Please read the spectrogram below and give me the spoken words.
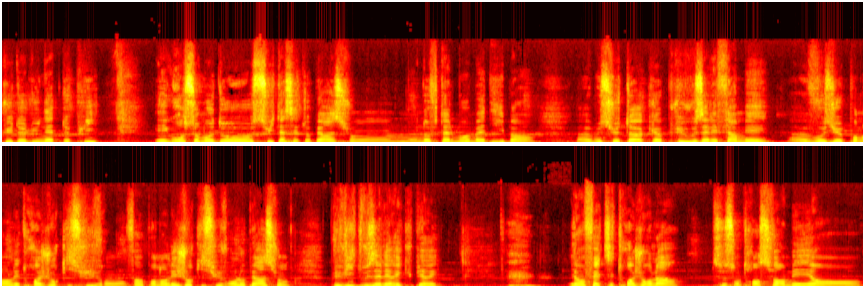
plus de lunettes depuis. Et grosso modo, suite à cette opération, mon ophtalmo m'a dit, ben, euh, Monsieur Toc, plus vous allez fermer vos yeux pendant les trois jours qui suivront, enfin pendant les jours qui suivront l'opération, plus vite vous allez récupérer. Et en fait, ces trois jours-là se sont transformés en,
